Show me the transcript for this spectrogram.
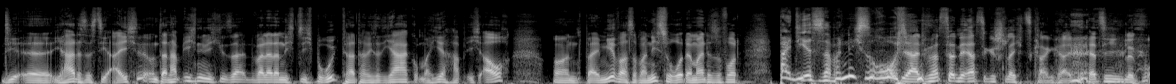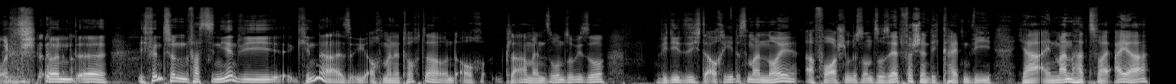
die, äh, ja, das ist die Eichel. Und dann habe ich nämlich gesagt, weil er dann nicht sich beruhigt hat, habe ich gesagt, ja, guck mal, hier habe ich auch. Und bei mir war es aber nicht so rot. Er meinte sofort, bei dir ist es aber nicht so rot. ja, du hast deine erste Geschlechtskrankheit. Herzlichen Glückwunsch. Und äh, ich finde schon faszinierend, wie Kinder, also auch meine Tochter und auch klar mein Sohn sowieso, wie die sich da auch jedes Mal neu erforschen müssen und so Selbstverständlichkeiten wie, ja, ein Mann hat zwei Eier,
